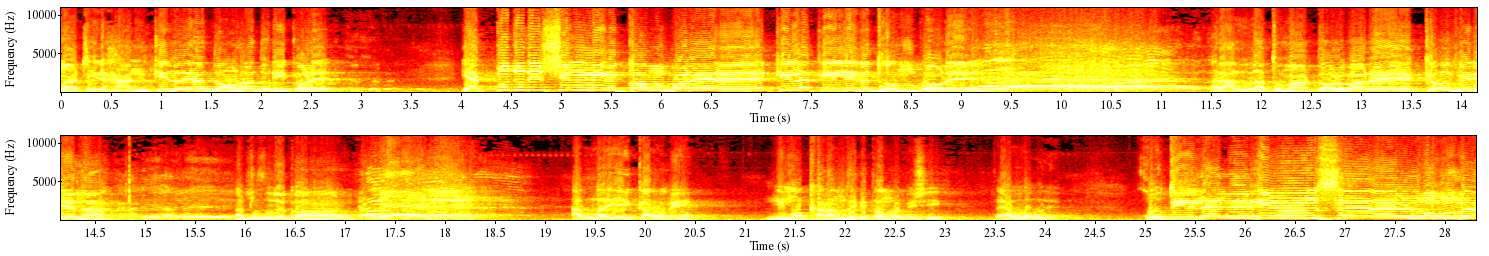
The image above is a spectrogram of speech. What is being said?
মাটির হানকি লইয়া দৌড়াদৌড়ি করে। একটু যদি সিন্নির কম পড়ে, কিলা কিলির ধুম পড়ে। আর আল্লাহ তোমার দরবারে কেউ ফিরে না। আল্লাহ এই কারণে নিমক খারাম দেখি তো আমরা বেশি, তাই আল্লাহ বলে قتل الإنسان ما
